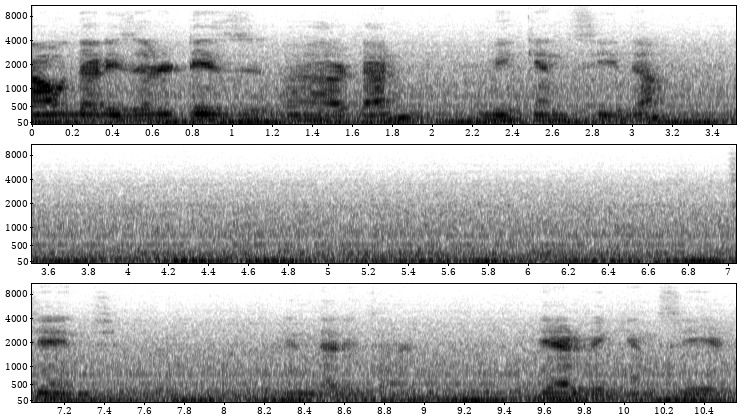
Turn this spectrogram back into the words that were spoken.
now the result is uh, done. We can see the change in the result. Here we can see it.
